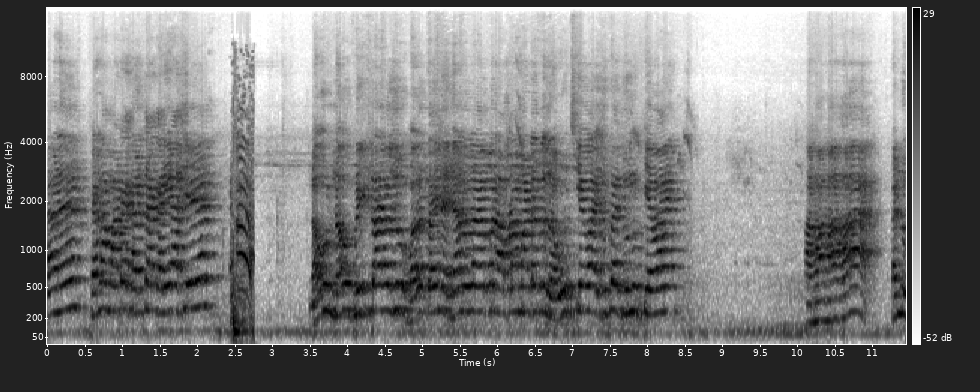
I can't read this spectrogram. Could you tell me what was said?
અને તેના માટે ખર્ચા કર્યા છે? નવું નવું ફ્રીજ લાવ્યો છું. ભલે તઈ હજારનું લાવ્યો, પણ આપણા માટે તો નવું જ કહેવાય. શું કાંઈ જૂનું કહેવાય? હા હા. હા ઠંડુ,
